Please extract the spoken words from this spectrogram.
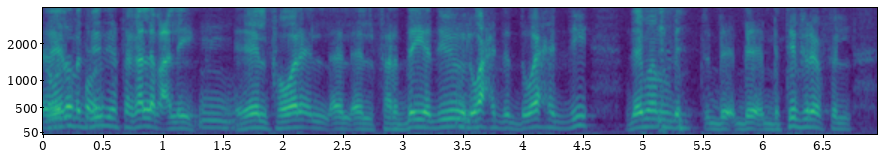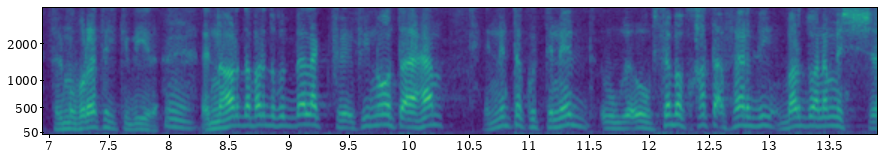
ريال مدريد. يتغلب عليك. هي الفوارق ال- ال- الفردية دي الواحد ضد واحد دي دايما بت بتفرق في في المباريات الكبيرة. النهارده برضو خد بالك في, في نقطة أهم إن أنت كنت ند وبسبب خطأ فردي برضو أنا مش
